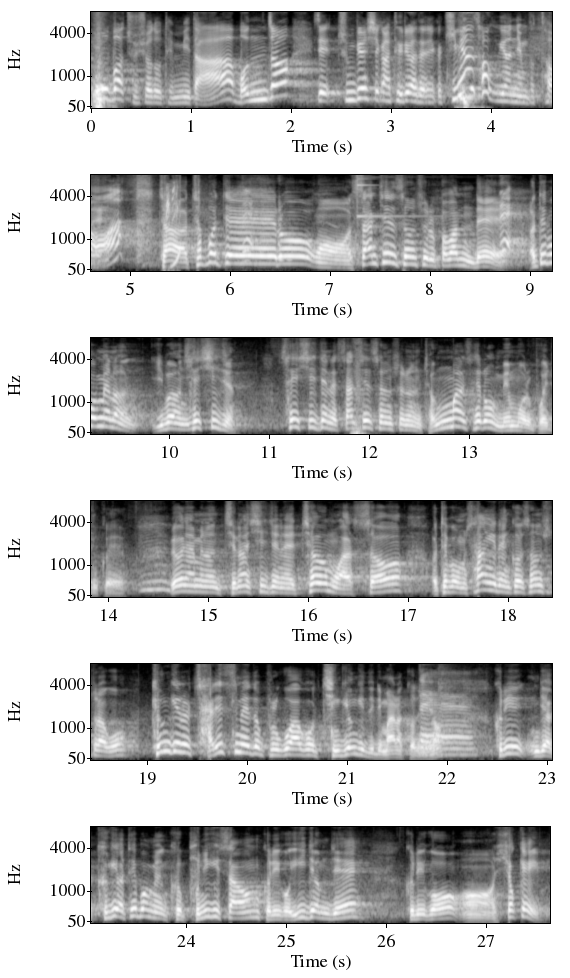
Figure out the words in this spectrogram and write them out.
뽑아 주셔도 됩니다. 먼저 이제 준비할 시간 을 드려야 되니까 김현석 위원님부터. 자, 첫 번째로 어, 산체스 선수를 뽑았는데 네. 어떻게 보면은 이번 새 시즌 새 시즌에 산체스 선수는 정말 새로운 면모를 보여줄 거예요. 음. 왜냐하면 지난 시즌에 처음 와서 어떻게 보면 상위 랭크 선수들하고 경기를 잘했음에도 불구하고 진 경기들이 많았거든요. 네. 그리 이제 그게 어떻게 보면 그 분위기 싸움 그리고 이점제 그리고 어, 쇼게임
